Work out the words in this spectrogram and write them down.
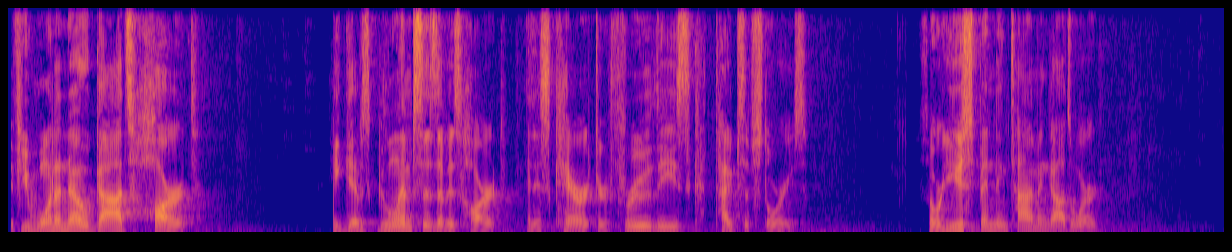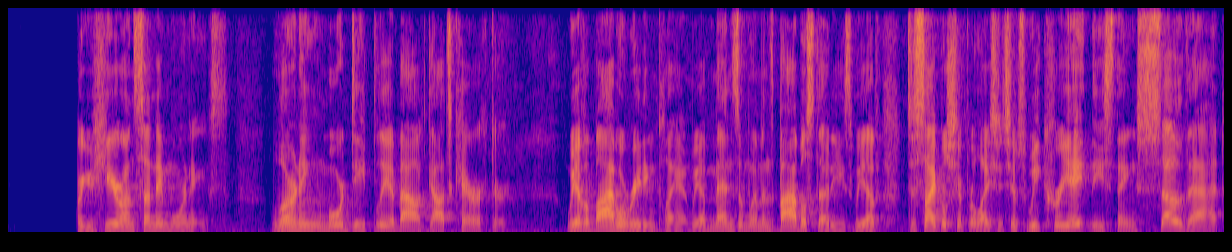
If you want to know God's heart, he gives glimpses of his heart and his character through these types of stories. So, are you spending time in God's Word? Are you here on Sunday mornings learning more deeply about God's character? We have a Bible reading plan. We have men's and women's Bible studies. We have discipleship relationships. We create these things so that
